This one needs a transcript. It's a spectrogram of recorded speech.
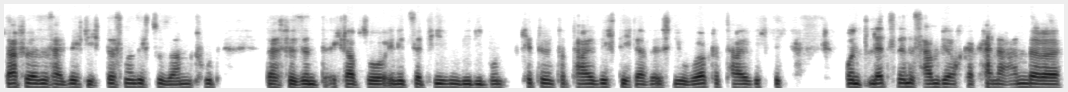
dafür ist es halt wichtig, dass man sich zusammentut. Dafür sind, ich glaube, so Initiativen wie die Bund Kitteln total wichtig. Dafür ist New Work total wichtig. Und letzten Endes haben wir auch gar keine andere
